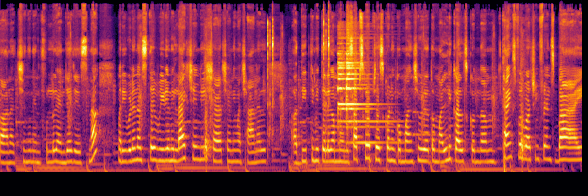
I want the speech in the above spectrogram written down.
బాగా నచ్చింది. నేను ఫుల్గా ఎంజాయ్ చేసిన మరి ఈ వీడియో నచ్చితే వీడియోని లైక్ చేయండి షేర్ చేయండి మా ఛానల్. దీప్తి మీ తెలుగు అమ్మాయిని సబ్స్క్రైబ్ చేసుకొని ఇంకో మంచి వీడియోతో మళ్ళీ కలుసుకుందాం. Thanks for watching friends. Bye.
